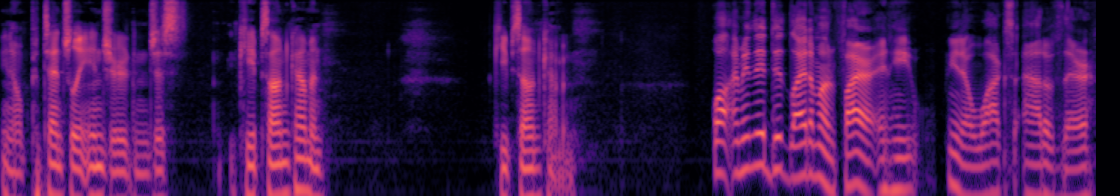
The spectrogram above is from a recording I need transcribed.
you know potentially injured and just keeps on coming, keeps on coming. Well, I mean, they did light him on fire, and he, you know, walks out of there,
